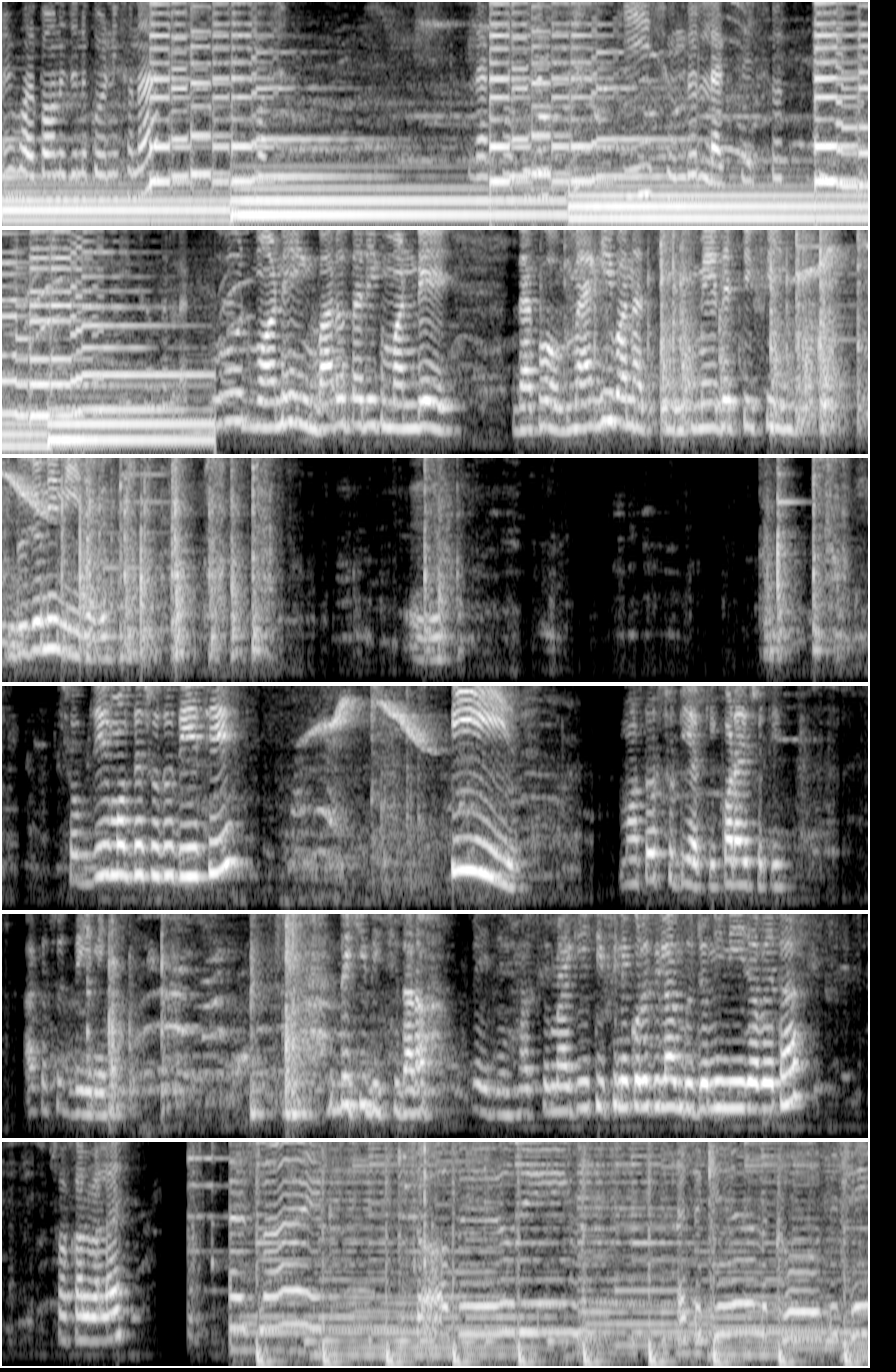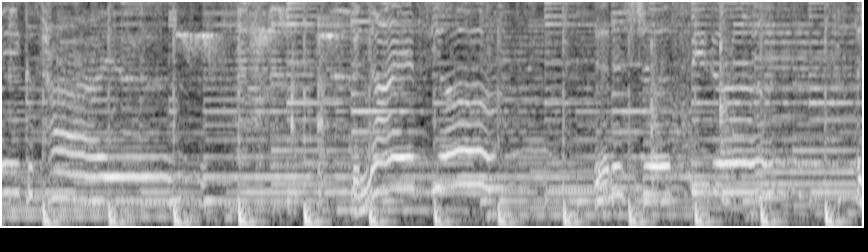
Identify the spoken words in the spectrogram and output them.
আমি ভয় পাওয়ানোর জন্য করে নি শোনা কি সুন্দর লাগছে, সত্যি। সুন্দর লাগছে। গুড মর্নিং বারো তারিখ মানডে দেখো, ম্যাগি বানাচ্ছি, মেয়েদের টিফিন। দুজনেই নিয়ে যাবে। সবজির মধ্যে শুধু দিয়েছি মটরশুটি আর কি, কড়াইশুটি। আর কিছু দিইনি। দেখি দিচ্ছি দাঁড়া এই যে, আজকে ম্যাগি টিফিনে করে দিলাম, দুজনই নিয়ে যাবে এটা সকালবেলায়।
